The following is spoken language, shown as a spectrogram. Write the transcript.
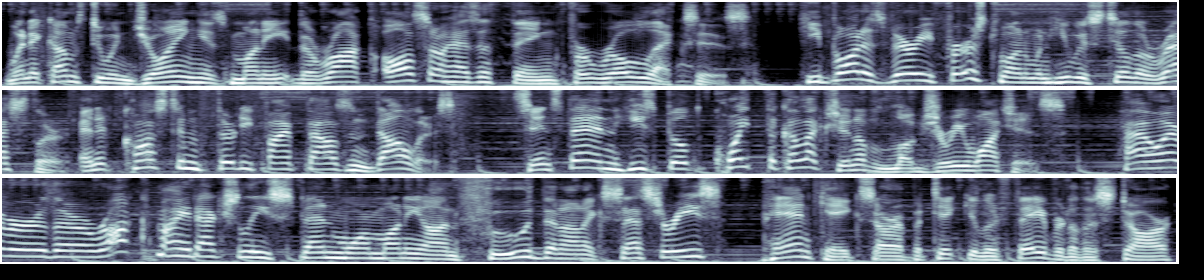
When it comes to enjoying his money, The Rock also has a thing for Rolexes. He bought his very first one when he was still a wrestler, and it cost him $35,000. Since then, he's built quite the collection of luxury watches. However, The Rock might actually spend more money on food than on accessories. Pancakes are a particular favorite of the star,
